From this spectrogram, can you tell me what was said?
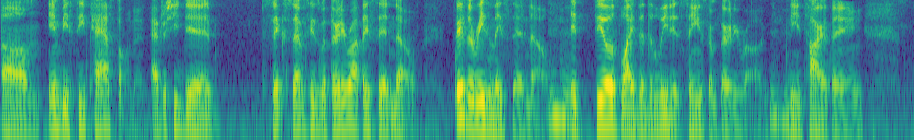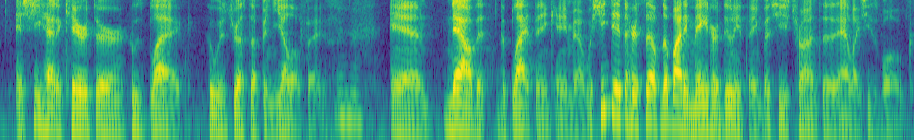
um, NBC passed on it. After she did six, seven seasons with 30 Rock, they said no. There's a reason they said no. It feels like the deleted scenes from 30 Rock, the entire thing. And she had a character who's black who was dressed up in yellow face. And now that the black thing came out, what she did to herself, nobody made her do anything, but she's trying to act like she's woke.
